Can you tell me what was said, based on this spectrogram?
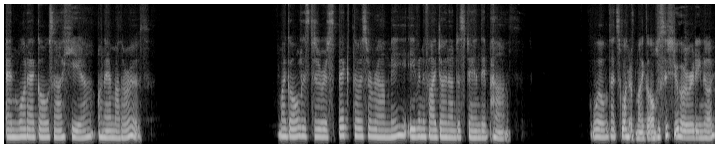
and what our goals are here on our Mother Earth. My goal is to respect those around me, even if I don't understand their path. Well, that's one of my goals, as you already know.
